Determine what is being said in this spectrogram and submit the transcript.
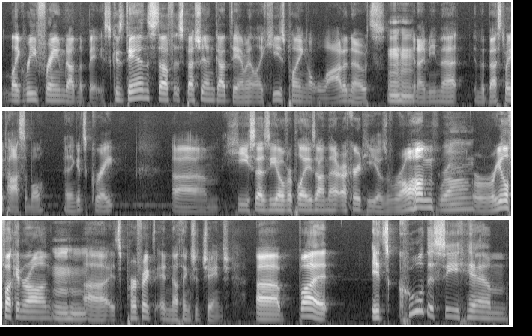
like reframed on the bass because Dan's stuff, especially on God Damn It, like he's playing a lot of notes, Mhm. and I mean that in the best way possible. I think it's great. Um, he says he overplays on that record. He is wrong wrong. real fucking wrong. Mhm. Uh, it's perfect and nothing should change. Uh, but it's cool to see him.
